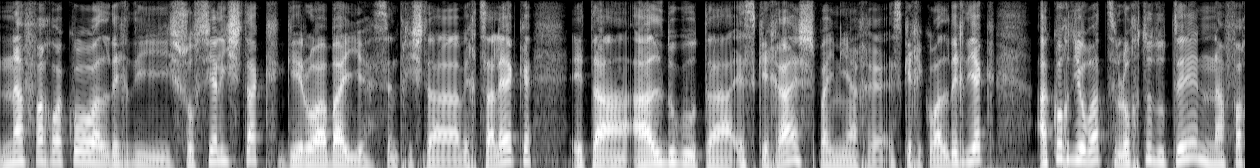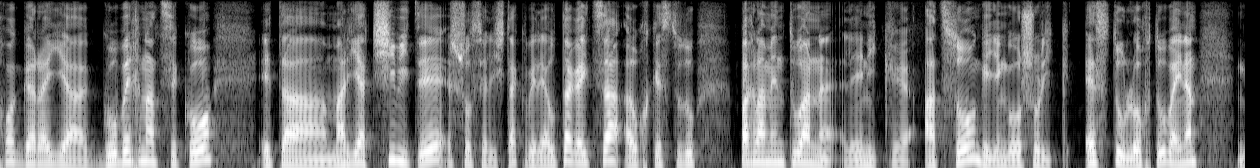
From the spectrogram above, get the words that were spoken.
Nafarroako alderdi sozialistak, geroa bai zentrista bertzalek, eta ahaldugu eta eskerra, espainiak eskerriko alderdiak, akordio bat lortu dute Nafarroak garaia gobernatzeko, eta Maria Txibite sozialistak bere autagaitza aurkeztu du Parlamentuan lehenik atzo, gehiengo osorik ez du lortu, baina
